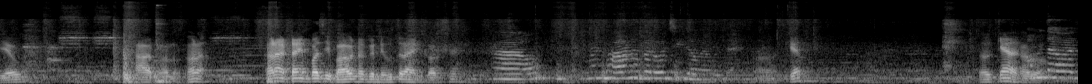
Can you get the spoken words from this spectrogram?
એવું સારું હાલો ઘણા ઘણા ટાઈમ પછી ભાવનગરની ઉત્તરાયણ કરશે કેમ તો ક્યાં રહો અમદાવાદ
